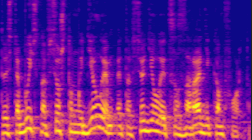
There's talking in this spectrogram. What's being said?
То есть обычно все, что мы делаем, это все делается заради комфорта.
